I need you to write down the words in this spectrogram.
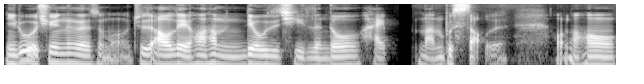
你如果去那个什么，就是奥莱的话，他们六日其实人都还。蛮不少的哦，然后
